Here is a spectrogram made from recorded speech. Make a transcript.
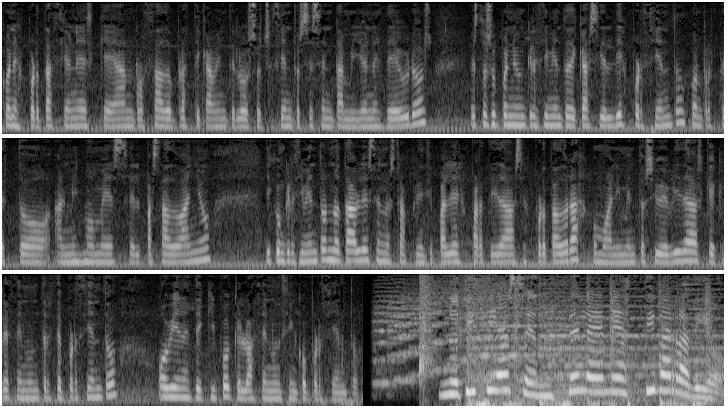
con exportaciones que han rozado prácticamente los 860 millones de euros. Esto supone un crecimiento de casi el 10% con respecto al mismo mes el pasado año y con crecimientos notables en nuestras principales partidas exportadoras como alimentos y bebidas que crecen un 13% o bienes de equipo que lo hacen un 5%. Noticias en CLM Activa Radio.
